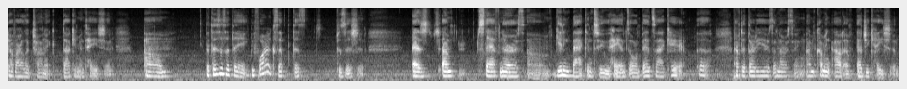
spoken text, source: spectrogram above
of our electronic documentation um, but this is a thing. Before I accept this position, as I'm staff nurse, um, getting back into hands-on bedside care. Ugh. After 30 years of nursing, I'm coming out of education,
